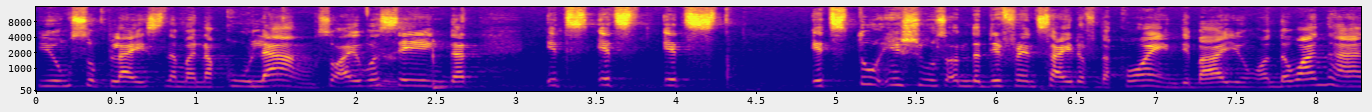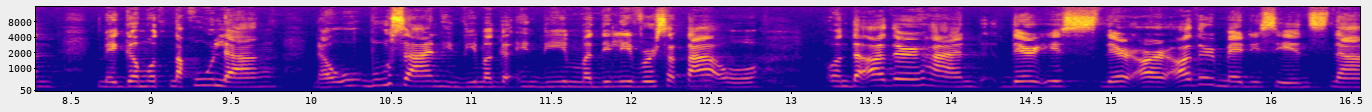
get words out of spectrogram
yung supplies naman na kulang. So I was saying that it's it's it's it's two issues on the different side of the coin, 'di ba? Yung on the one hand, may gamot na kulang, nauubusan, hindi mag, hindi ma-deliver sa tao. On the other hand, there is there are other medicines na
